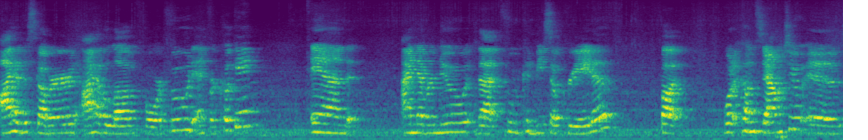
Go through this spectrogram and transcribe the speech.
I have discovered I have a love for food and for cooking, and I never knew that food could be so creative, but what it comes down to is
